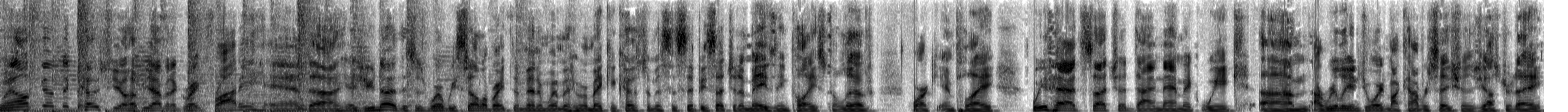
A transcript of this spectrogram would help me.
Welcome to Coast I hope you're having a great Friday. And uh, as you know, this is where we celebrate the men and women who are making coastal Mississippi such an amazing place to live, work, and play. We've had such a dynamic week. Um, I really enjoyed my conversations yesterday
